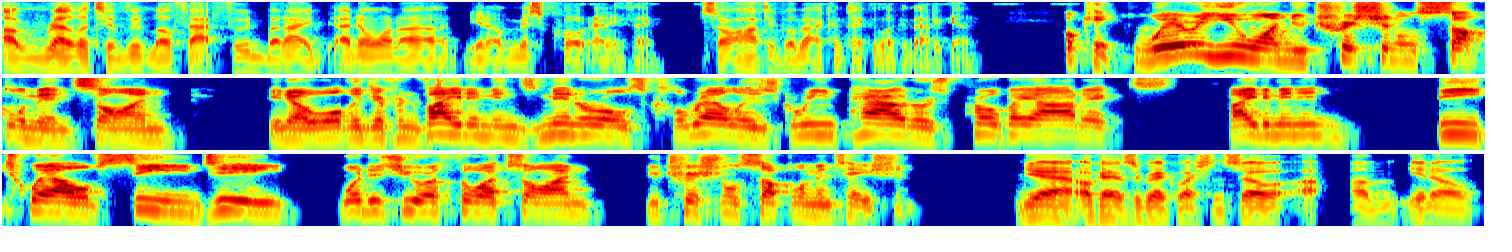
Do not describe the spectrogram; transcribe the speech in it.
a relatively low fat food but i, I don't want to you know misquote anything. So i'll have to go back and take a look at that again. Okay where are you on nutritional supplements on you know, all the different vitamins, minerals, chlorellas, green powders, probiotics, vitamin B12, C, D. What is your thoughts on nutritional supplementation? Yeah, okay, that's a great question. So, um, you know,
